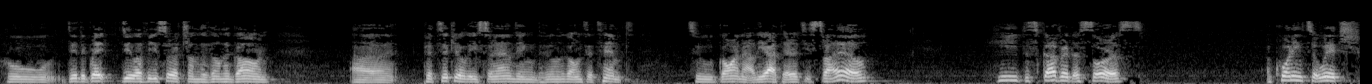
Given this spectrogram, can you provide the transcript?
who did a great deal of research on the Vilna Gaon, uh, particularly surrounding the Vilna Gaon's attempt to go on Aliyat Eretz Yisrael, he discovered a source according to which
